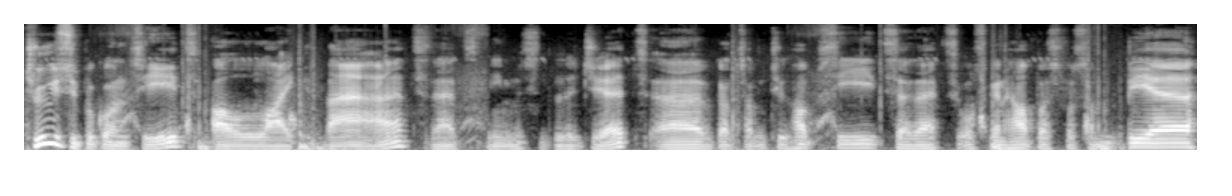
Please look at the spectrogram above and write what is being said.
two super corn seeds. I like that. That seems legit. Uh, we've got some two hop seeds, so that's also going to help us for some beer.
